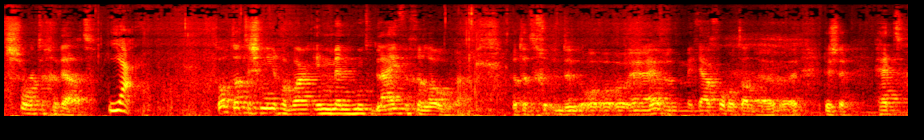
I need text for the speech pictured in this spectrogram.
soorten geweld. Ja, Toch? Dat is in ieder geval waarin men moet blijven geloven. Dat het, de, hè, met jouw voorbeeld dan, eh, eh, dus eh, het, eh,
